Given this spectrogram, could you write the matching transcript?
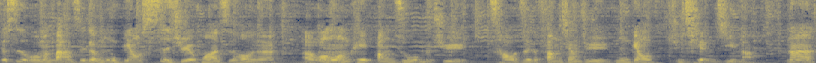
就是我们把这个目标视觉化之后呢，呃，往往可以帮助我们去朝这个方向去目标去前进嘛。那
